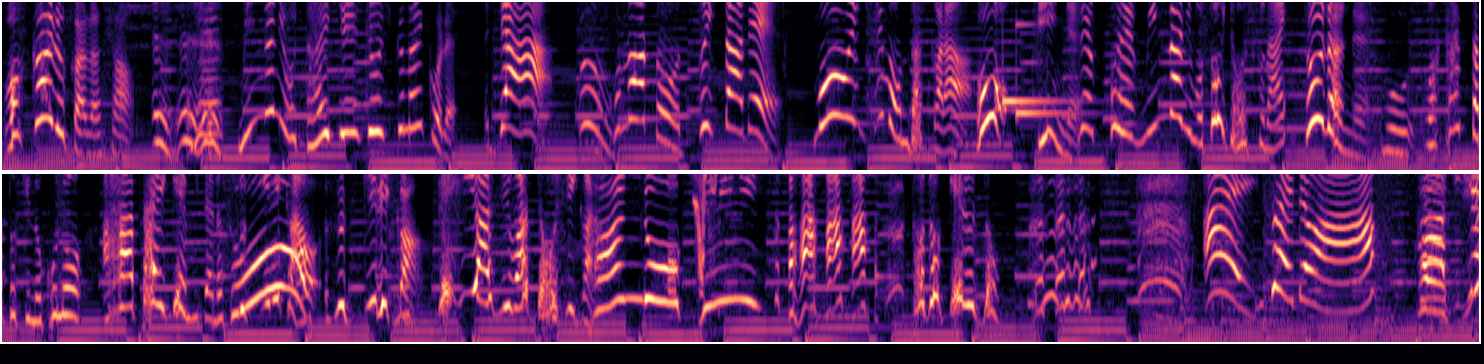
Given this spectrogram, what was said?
わ、かるからさ、うんうんうん。ねみんなにも体験してほしくない？これ。じゃない？そうだね。もう分かった時のこのアハ体験みたいなスッキそうリすっきり感。感ぜひ味わってほしいから。感動を君に。届けるぞ。はいそれではごきげんよ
